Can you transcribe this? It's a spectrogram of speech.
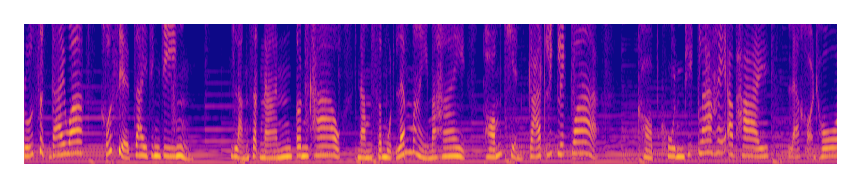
รู้สึกได้ว่าเขาเสียใจจริง ๆ หลังจากนั้นต้นข้าวนำสมุดเล่มใหม่มาให้ พร้อมเขียนการ์ดเล็กๆว่า ขอบคุณที่กล้าให้อภัย และขอโทษ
